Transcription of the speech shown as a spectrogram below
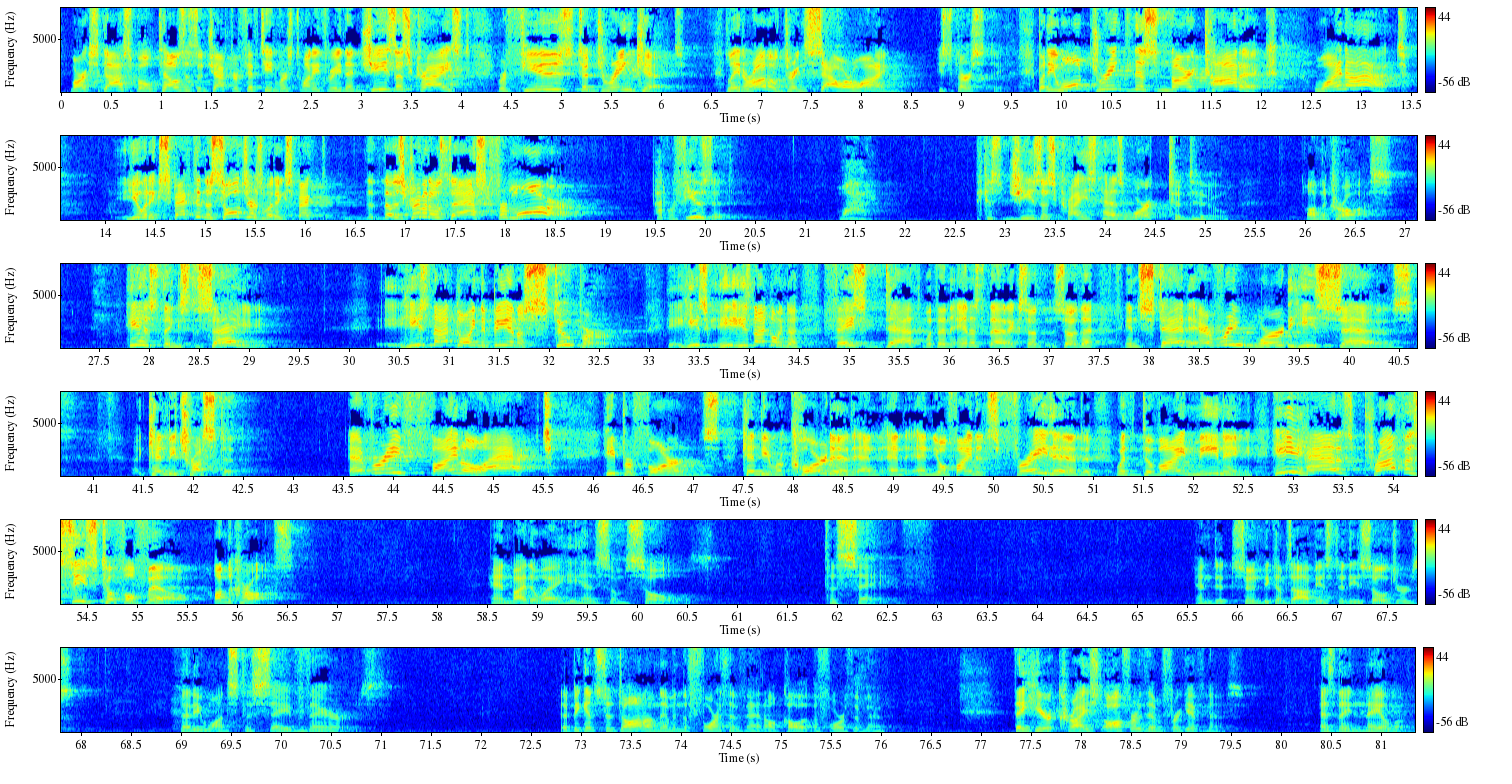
Mark's gospel tells us in chapter 15, verse 23, that Jesus Christ refused to drink it. Later on, he'll drink sour wine. He's thirsty. But he won't drink this narcotic. Why not? You would expect, and the soldiers would expect, th- those criminals to ask for more. God refused it. Why? Because Jesus Christ has work to do on the cross. He has things to say. He's not going to be in a stupor. He's, he's not going to face death with an anesthetic so, so that instead every word he says can be trusted. Every final act he performs can be recorded and, and, and you'll find it's freighted with divine meaning. He has prophecies to fulfill on the cross. And by the way, he has some souls to save. And it soon becomes obvious to these soldiers that he wants to save theirs. That begins to dawn on them in the fourth event. I'll call it the fourth event. They hear Christ offer them forgiveness as they nail him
